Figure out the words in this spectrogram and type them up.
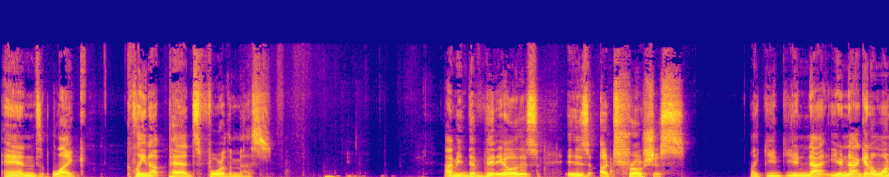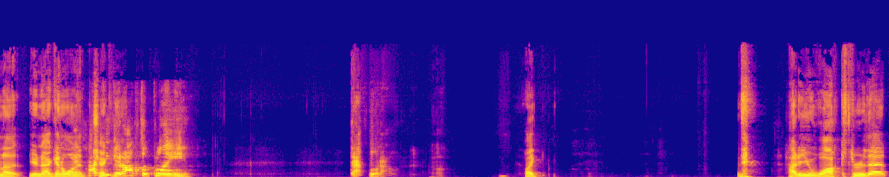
and like cleanup pads for the mess. I mean, the video of this is atrocious. Like you, you're not, you're not gonna want to, you're not gonna want to How check. do you get that. off the plane? That's what I. Like, how do you walk through that?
